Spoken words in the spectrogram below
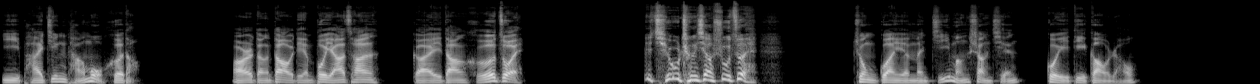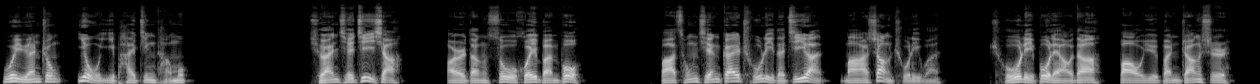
一拍惊堂木，喝道：“尔等到点不牙餐，该当何罪？”求丞相恕罪。众官员们急忙上前跪地告饶。魏元忠又一拍惊堂木：“权且记下，尔等速回本部，把从前该处理的积案马上处理完，处理不了的报与本长史。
